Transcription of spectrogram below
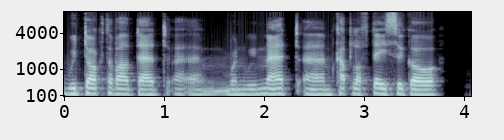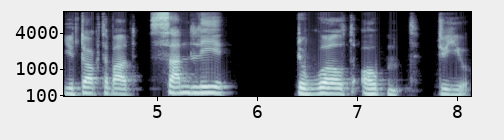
We talked about that um, when we met um, a couple of days ago. You talked about suddenly the world opened to you.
